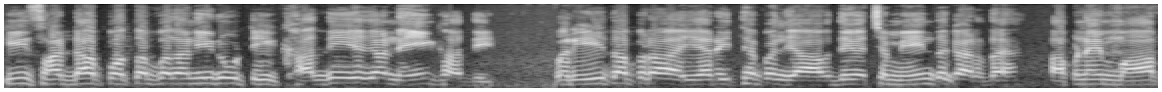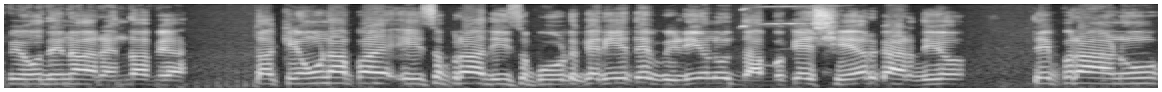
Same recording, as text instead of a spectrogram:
ਕਿ ਸਾਡਾ ਪੁੱਤ ਪਤਾ ਨਹੀਂ ਰੋਟੀ ਖਾਧੀ ਹੈ ਜਾਂ ਨਹੀਂ ਖਾਧੀ ਪਰ ਇਹ ਤਾਂ ਭਰਾ ਯਾਰ ਇੱਥੇ ਪੰਜਾਬ ਦੇ ਵਿੱਚ ਮਿਹਨਤ ਕਰਦਾ ਆਪਣੇ ਮਾਪਿਓ ਦੇ ਨਾਲ ਰਹਿੰਦਾ ਪਿਆ ਤਾਂ ਕਿਉਂ ਨਾ ਆਪਾਂ ਇਸ ਭਰਾ ਦੀ ਸਪੋਰਟ ਕਰੀਏ ਤੇ ਵੀਡੀਓ ਨੂੰ ਦੱਬ ਕੇ ਸ਼ੇਅਰ ਕਰ ਦਿਓ ਤੇ ਭਰਾ ਨੂੰ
